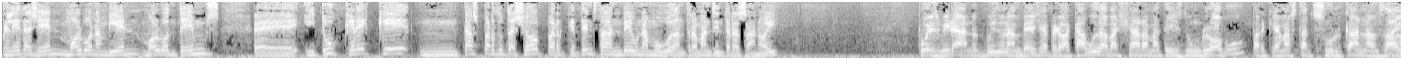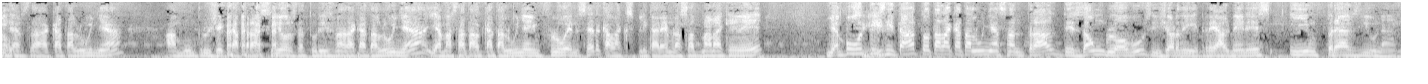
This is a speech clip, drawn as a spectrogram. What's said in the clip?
ple de gent, molt bon ambient, molt bon temps, eh, i tu crec que mm, t'has perdut això perquè tens també una moguda entre mans interessant, oi? pues mira, no et vull donar enveja, però acabo de baixar ara mateix d'un globo perquè hem estat surcant els aires de Catalunya amb un projecte preciós de turisme de Catalunya i hem estat al Catalunya Influencer, que l'explicarem la setmana que ve, i hem pogut Sí? visitar tota la Catalunya central des d'un globus, i Jordi, realment és impressionant.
